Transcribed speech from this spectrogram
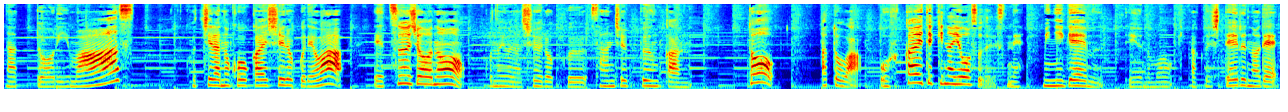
なっております。こちらの公開収録では、え通常のこのような収録30分間とあとはオフ会的な要素でですねミニゲームっていうのも企画しているので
